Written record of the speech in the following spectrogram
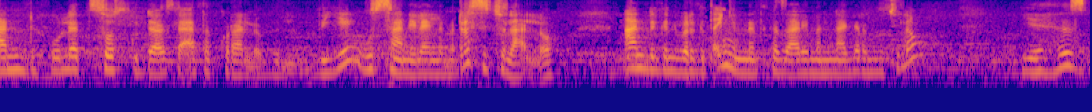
አንድ ሁለት ሶስት ጉዳዮች ላይ አተኩራለሁ ብዬ ውሳኔ ላይ ለመድረስ እችላለሁ። አንድ ግን በእርግጠኝነት ከዛሬ መናገር የምችለው የሕዝብ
